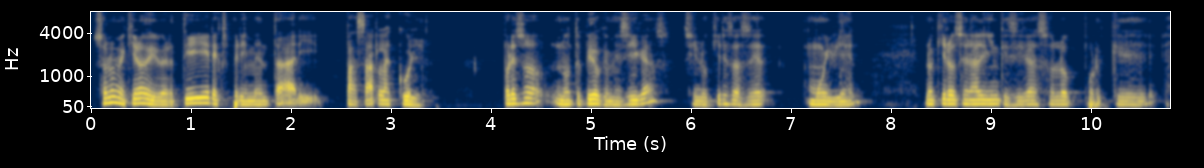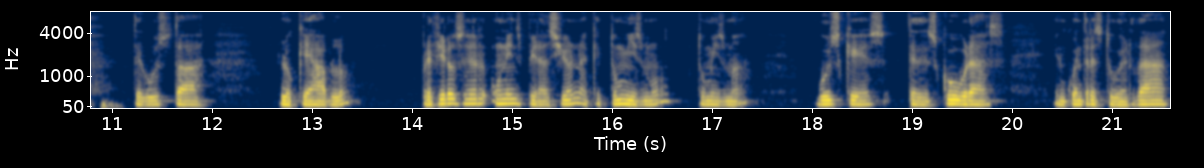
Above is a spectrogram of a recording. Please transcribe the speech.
Solo me quiero divertir, experimentar y pasarla cool. Por eso no te pido que me sigas, si lo quieres hacer muy bien. No quiero ser alguien que siga solo porque te gusta lo que hablo. Prefiero ser una inspiración a que tú mismo, tú misma, busques, te descubras, encuentres tu verdad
